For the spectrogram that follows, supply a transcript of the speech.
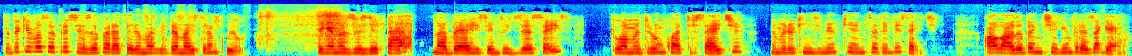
tudo o que você precisa para ter uma vida mais tranquila. Venha nos visitar na BR-116, quilômetro 147, número 15.577, ao lado da antiga empresa Guerra.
